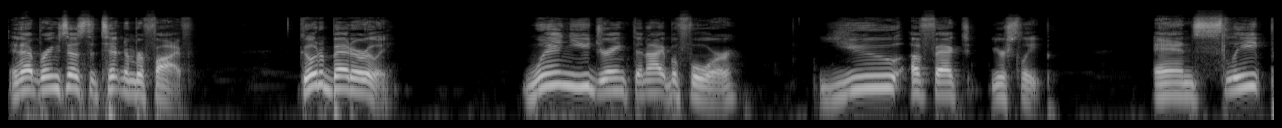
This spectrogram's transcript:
And that brings us to tip number five go to bed early. When you drink the night before, you affect your sleep. And sleep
